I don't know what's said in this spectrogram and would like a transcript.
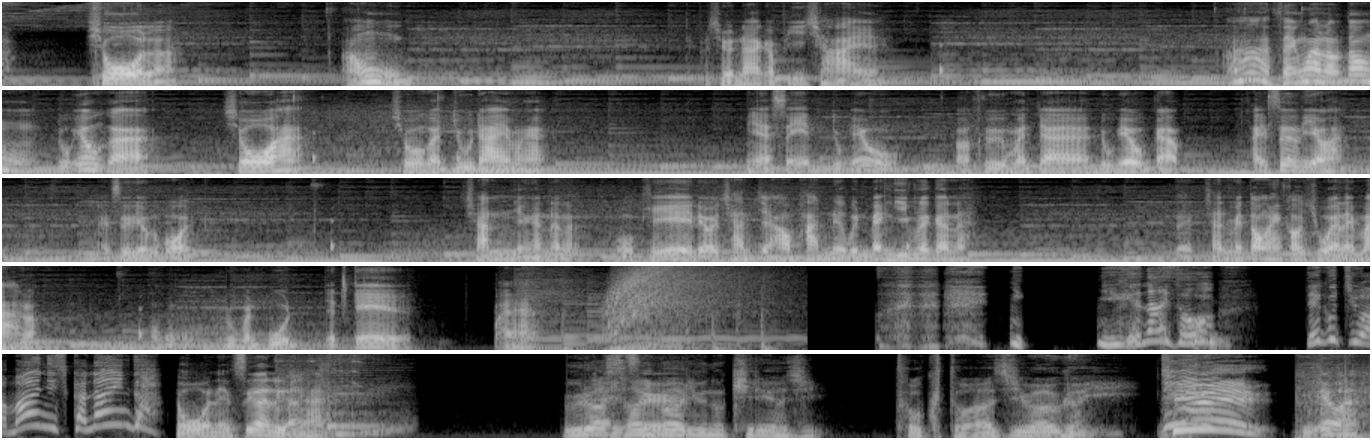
โชว์เหรอ เอ้าเผชิญหน้ากับพี่ชายอ่าแสดงว่าเราต้องดูเอลกับโชว์ฮะ โชว์กับจูไดมั้งฮะ เนี่ยเซนดูเอลก็คือมันจะดูเอลกับไคเซอร์เรียวฮะ ไคเซอร์เรียวก็บอกว่าฉันอย่างนั้นน่ะเหรอโอเค เดี๋ยวฉันจะเอาพาร์ทเนอร์เป็นแบงค์ยิ้มแล้วกันนะ แต่ฉันไม่ต้องให้เขาช่วยอะไรมากหรอก โอ้โห ดูมันพูดเย็ดเก้ ไปฮะ 逃げないぞ出口は前にしかないんだ โชว์ในเสื้อเหลืองฮะ 裏はいサイバー流の切れ味とくと味わうがいいデュエル ดูเอลฮะ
